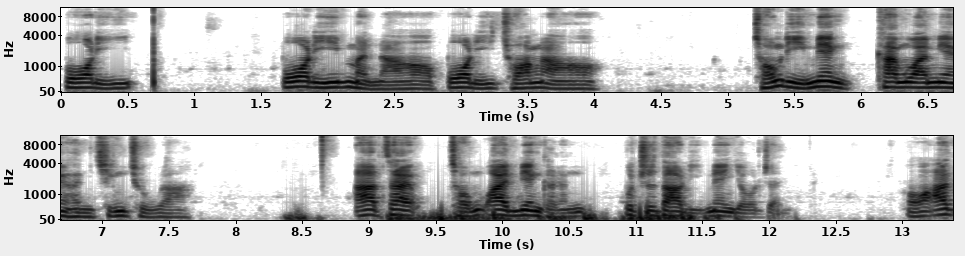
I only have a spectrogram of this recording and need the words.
玻璃。玻璃门啊，哈，玻璃窗啊，哈，从里面看外面很清楚啦，啊，在从外面可能不知道里面有人，哦啊，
